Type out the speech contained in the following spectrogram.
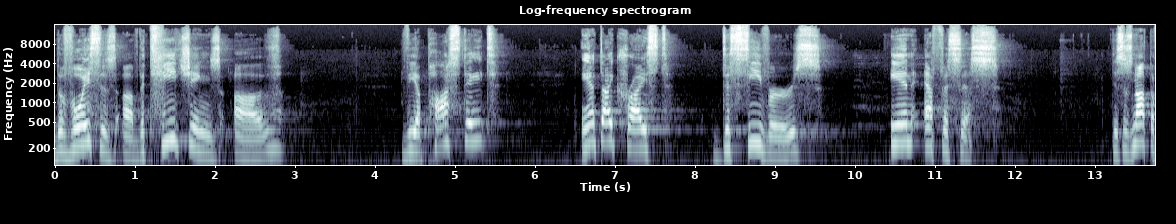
the voices of, the teachings of the apostate, antichrist deceivers in Ephesus. This is not the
